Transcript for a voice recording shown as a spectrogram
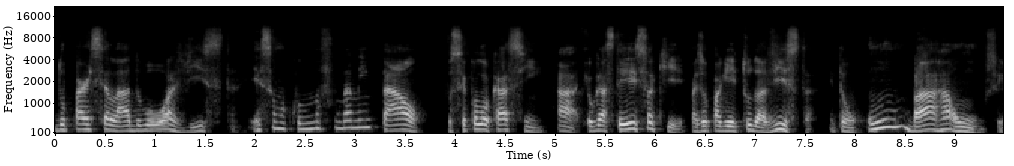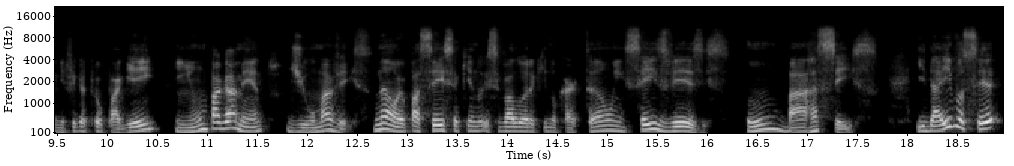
do parcelado ou à vista. Essa é uma coluna fundamental. Você colocar assim, ah, eu gastei isso aqui, mas eu paguei tudo à vista? Então, 1 barra 1 significa que eu paguei em um pagamento de uma vez. Não, eu passei esse, aqui, esse valor aqui no cartão em seis vezes. 1 barra 6. E daí você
